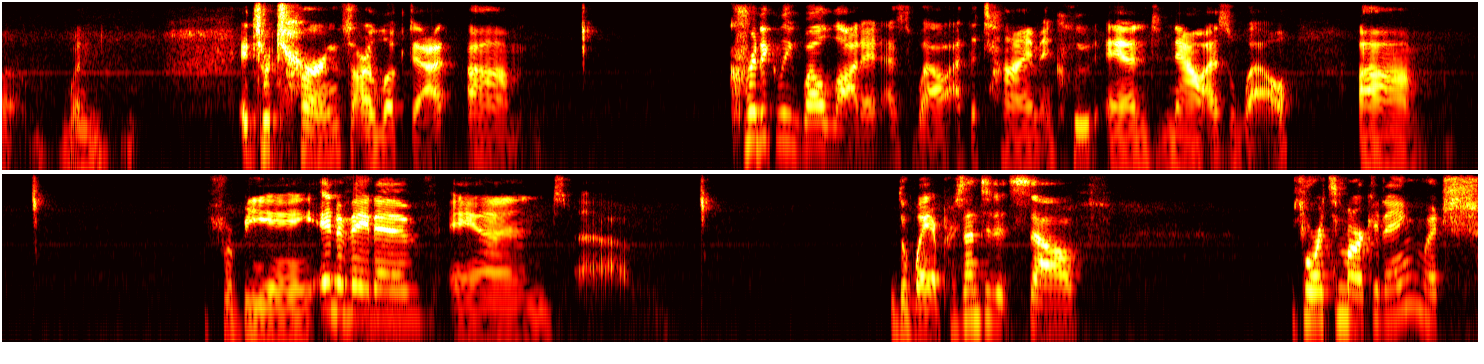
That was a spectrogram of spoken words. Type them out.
um, when its returns are looked at. Um, critically well lauded as well at the time, include and now as well, um, for being innovative and um, the way it presented itself, for its marketing, which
